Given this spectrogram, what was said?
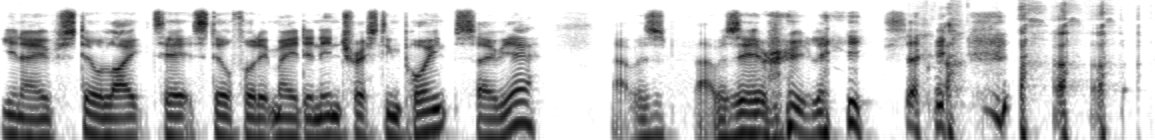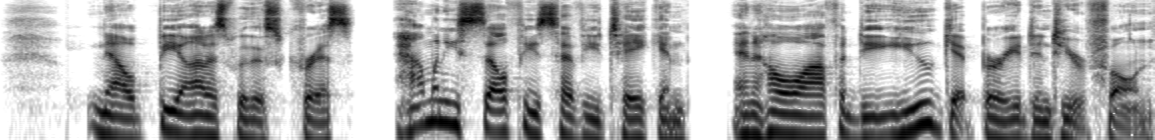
you know, still liked it, still thought it made an interesting point. So yeah, that was that was it, really. so. now, be honest with us, Chris. How many selfies have you taken and how often do you get buried into your phone?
